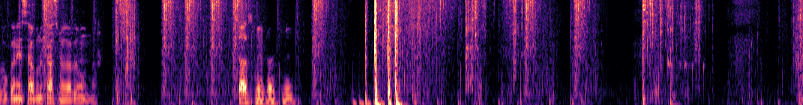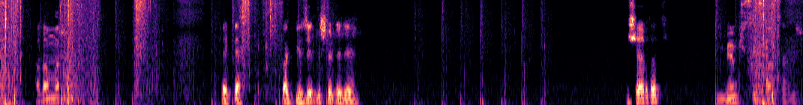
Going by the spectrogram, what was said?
Doğukan hesabını kasmıyorlar değil mi onlar? Kasmıyor kasmıyor. Adam var. Bekle. Bak 170 metre diyor. İşaret at. Bilmiyorum ki ses var sadece.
